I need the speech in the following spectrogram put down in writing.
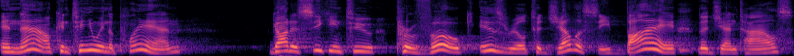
And now, continuing the plan, God is seeking to provoke Israel to jealousy by the Gentiles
